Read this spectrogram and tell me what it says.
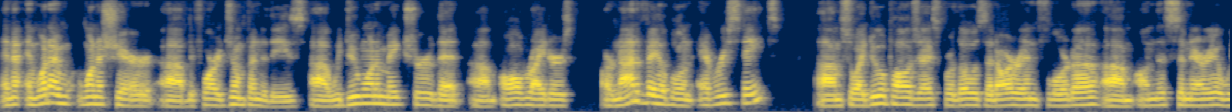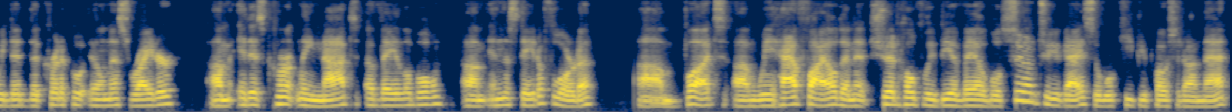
And, and what I want to share uh, before I jump into these, uh, we do want to make sure that um, all riders are not available in every state. Um, so I do apologize for those that are in Florida. Um, on this scenario, we did the critical illness rider. Um, it is currently not available um, in the state of Florida, um, but um, we have filed and it should hopefully be available soon to you guys. So we'll keep you posted on that.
